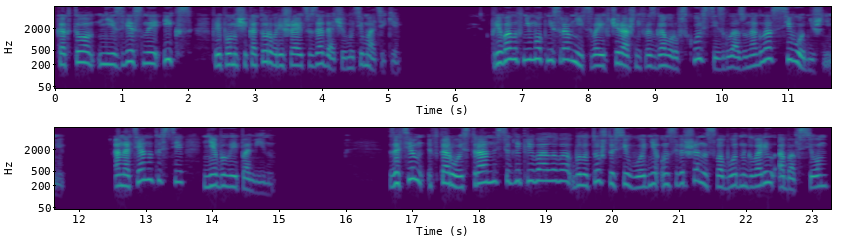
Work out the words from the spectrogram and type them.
как то неизвестное X, при помощи которого решаются задачи в математике. Привалов не мог не сравнить своих вчерашних разговоров с Костей с глазу на глаз с сегодняшними, а натянутости не было и помину. Затем второй странностью для Привалова было то, что сегодня он совершенно свободно говорил обо всем,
